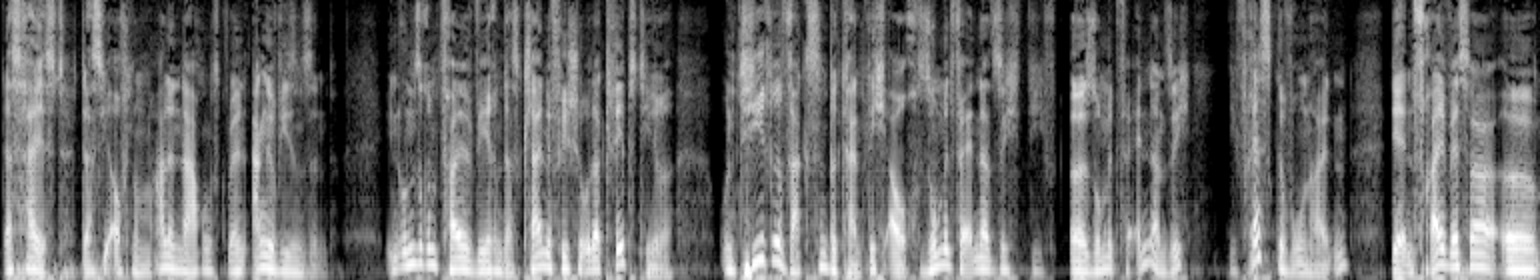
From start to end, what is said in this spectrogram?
Das heißt, dass sie auf normale Nahrungsquellen angewiesen sind. In unserem Fall wären das kleine Fische oder Krebstiere. Und Tiere wachsen bekanntlich auch. Somit verändert sich die, äh, somit verändern sich die Fressgewohnheiten der in Freiwässer, äh,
